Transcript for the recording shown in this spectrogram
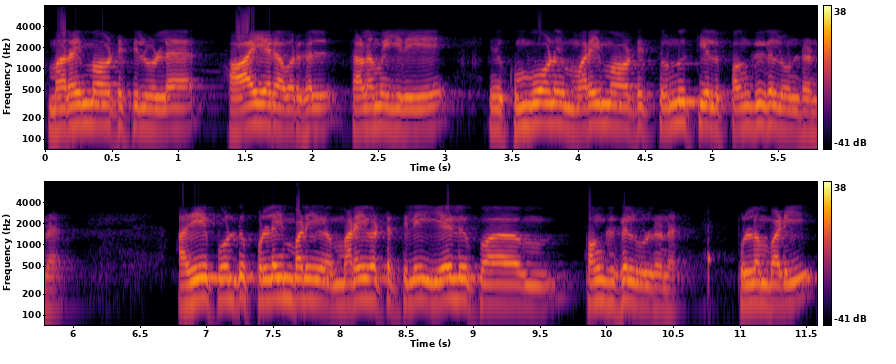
மறை மாவட்டத்தில் உள்ள ஆயர் அவர்கள் தலைமையிலேயே இந்த கும்பகோணம் மறை மாவட்டத்தில் தொண்ணூற்றி ஏழு பங்குகள் உள்ளன. அதே போன்று புள்ளைம்படி மறைவட்டத்திலே ஏழு ப பங்குகள் உள்ளன. புள்ளம்படி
